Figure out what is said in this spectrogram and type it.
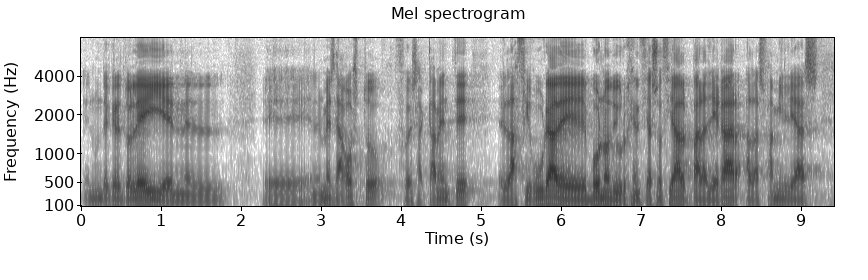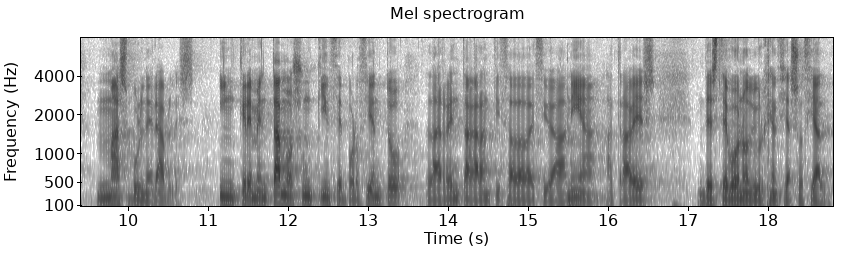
en un decreto ley eh, en el mes de agosto, fue exactamente la figura de bono de urgencia social para llegar a las familias más vulnerables. Incrementamos un 15% la renta garantizada de ciudadanía a través de este bono de urgencia social.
